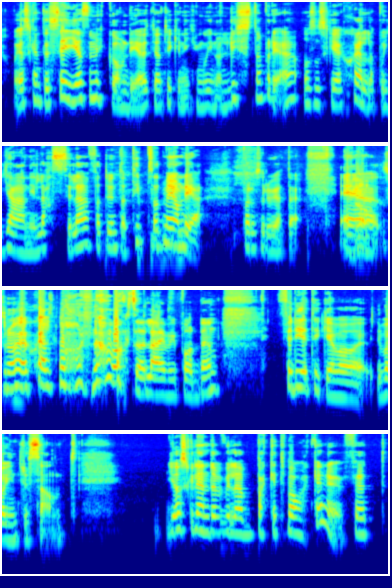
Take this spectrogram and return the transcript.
Och jag ska inte säga så mycket om det, utan jag tycker ni kan gå in och lyssna på det. Och så ska jag skälla på Jani Lassila för att du inte har tipsat mig om det. Bara så du vet det. Eh, Bra. så då har jag skällt på honom också live i podden. För det tycker jag var, det var intressant. Jag skulle ändå vilja backa tillbaka nu för att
